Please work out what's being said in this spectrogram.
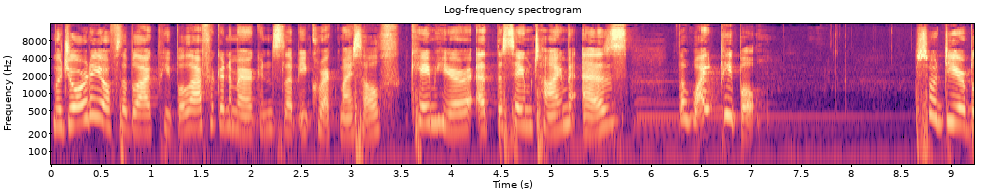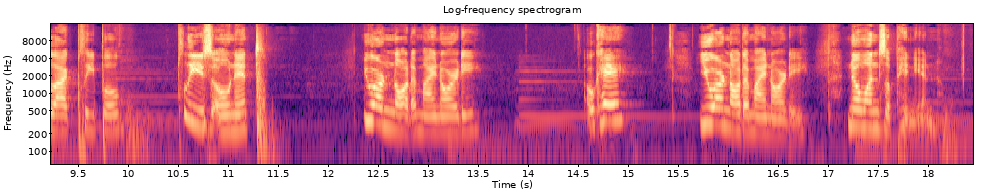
Majority of the black people, African Americans, let me correct myself, came here at the same time as the white people. So, dear black people, please own it. You are not a minority. Okay? You are not a minority. No one's opinion.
